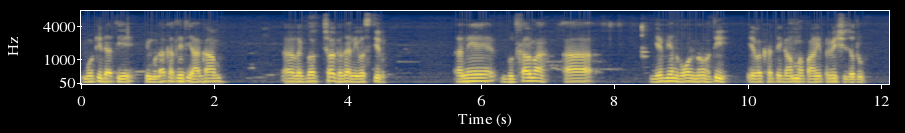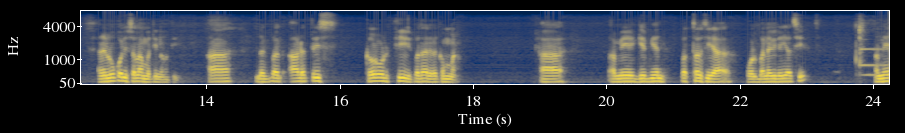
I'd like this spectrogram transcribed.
મોટી દાતીની મુલાકાત લીધી. આ ગામ લગભગ છ હજારની વસ્તીનું. અને ભૂતકાળમાં આ ગેબિયન વોલ ન હતી, એ વખતે ગામમાં પાણી પ્રવેશી જતું અને લોકોની સલામતી ન હતી. આ લગભગ આડત્રીસ કરોડથી વધારે રકમમાં. આ અમે ગેબિયન પથ્થરથી આ પોલ બનાવી રહ્યા છીએ. અને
